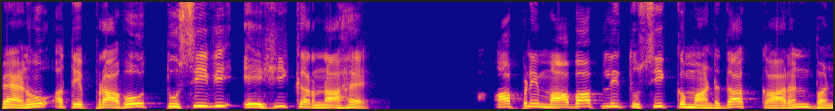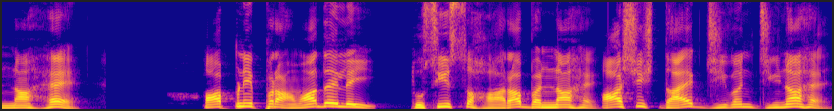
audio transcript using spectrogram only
ਭੈਣੋ ਅਤੇ ਭਰਾਵੋ, ਤੁਸੀਂ ਵੀ ਇਹੀ ਕਰਨਾ ਹੈ। ਆਪਣੇ ਮਾਪੇ ਲਈ ਤੁਸੀਂ ਕਮੰਡ ਦਾ ਕਾਰਨ ਬਣਨਾ ਹੈ। ਆਪਣੇ ਭਰਾਵਾਂ ਦੇ ਲਈ ਤੁਸੀਂ ਸਹਾਰਾ ਬਣਨਾ ਹੈ। ਆਸ਼ੀਸ਼ਦਾਇਕ ਜੀਵਨ ਜੀਣਾ ਹੈ।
